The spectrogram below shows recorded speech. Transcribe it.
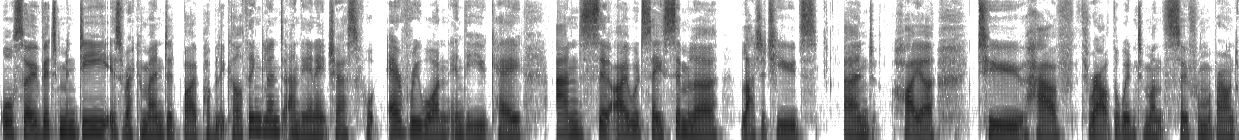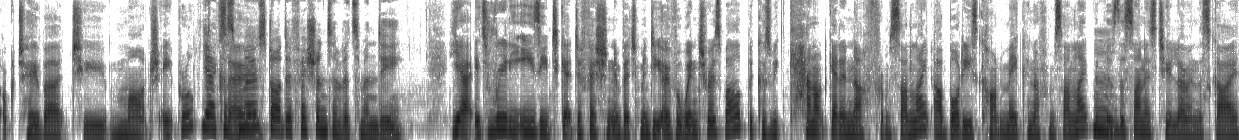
Also, vitamin D is recommended by Public Health England and the NHS for everyone in the UK, and so I would say similar latitudes and higher to have throughout the winter months. So from around October to March, April. Yeah, because so, most are deficient in vitamin D. Yeah, it's really easy to get deficient in vitamin D over winter as well because we cannot get enough from sunlight. Our bodies can't make enough from sunlight because mm. the sun is too low in the sky.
